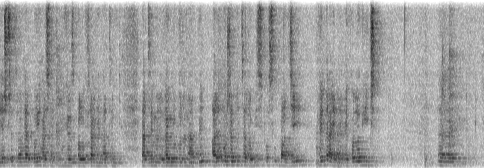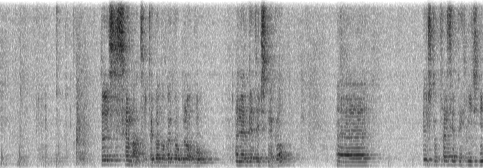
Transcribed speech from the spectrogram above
jeszcze trochę pojechać, na tym, mówiąc kolokwialnie, na tym, na tym węglu brunatnym, ale możemy to robić w sposób bardziej wydajny, ekologiczny. E, To jest schemat tego nowego bloku energetycznego. E, Już tu kwestie technicznie,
